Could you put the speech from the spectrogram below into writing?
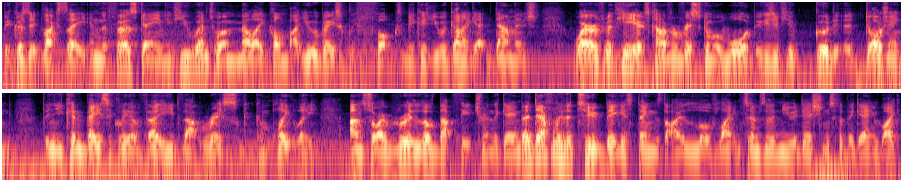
because it, like I say, in the first game, if you went to a melee combat, you were basically fucked because you were gonna get damaged. Whereas with here, it's kind of a risk and reward because if you're good at dodging, then you can basically evade that risk completely. And so I really love that feature in the game. They're definitely the two biggest things that I love, like in terms of the new additions for the game. Like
